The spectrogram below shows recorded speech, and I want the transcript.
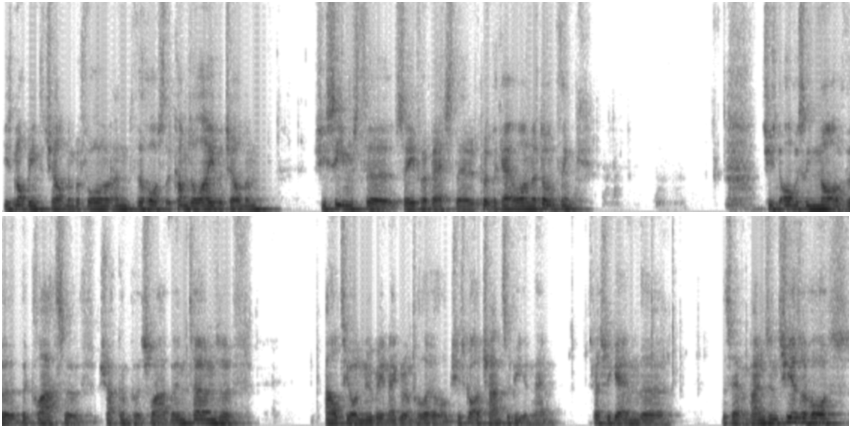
he's not been to Cheltenham before, and the horse that comes alive at Cheltenham, she seems to save her best there. Put the kettle on. I don't think she's obviously not of the, the class of Chacun Pour Soi, but in terms of Altior, Nube, Negra, and Politologue, she's got a chance of beating them, especially getting the the seven pounds. And she is a horse.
